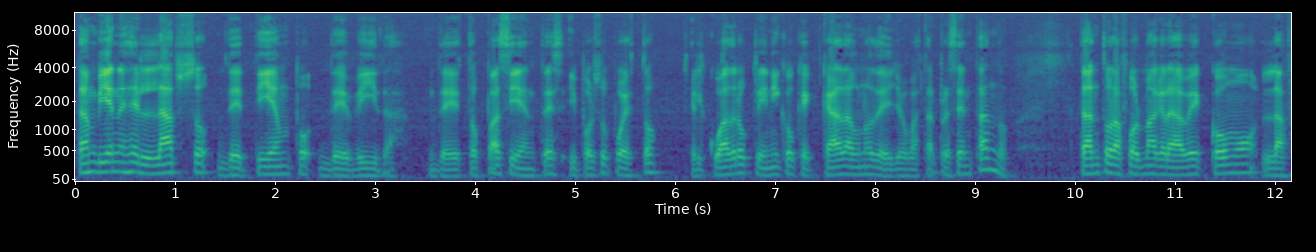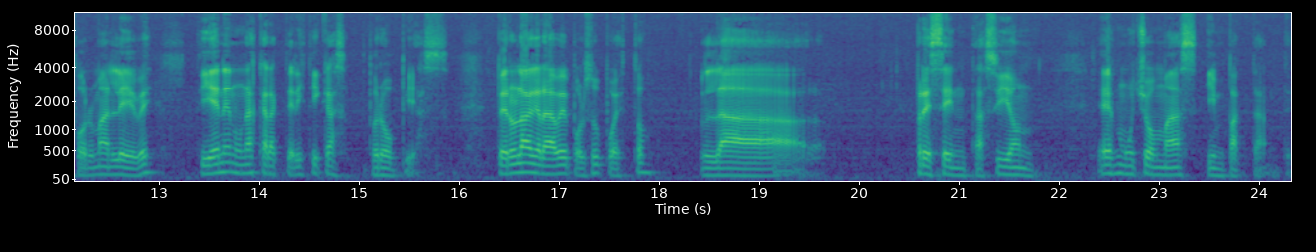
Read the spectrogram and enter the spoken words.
también es el lapso de tiempo de vida de estos pacientes y por supuesto el cuadro clínico que cada uno de ellos va a estar presentando. Tanto la forma grave como la forma leve tienen unas características propias. Pero la grave, por supuesto, la presentación es mucho más impactante.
